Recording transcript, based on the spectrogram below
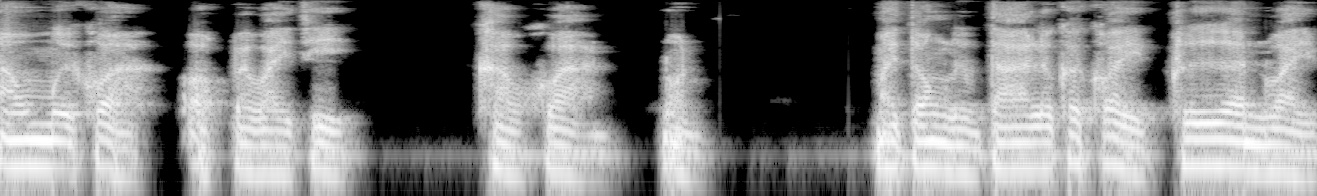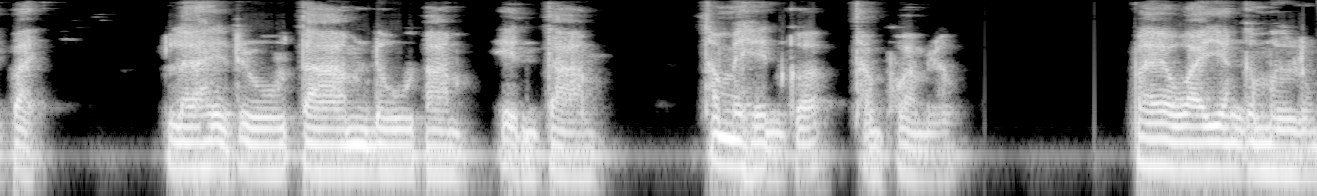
เอามือขวาออกไปไว้ที่เข่าขวานนนไม่ต้องลืมตาแล้วค่อยๆ เคลื่อนไหวไป และให้ดูตามดูตามเห็นตาม ถ้าไม่เห็นก็ทำความเร็วไปเอาไว้ยังกับมือลง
